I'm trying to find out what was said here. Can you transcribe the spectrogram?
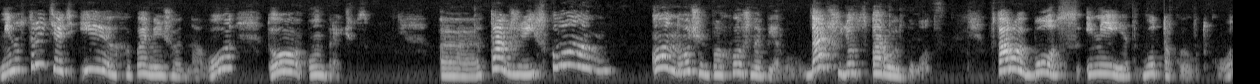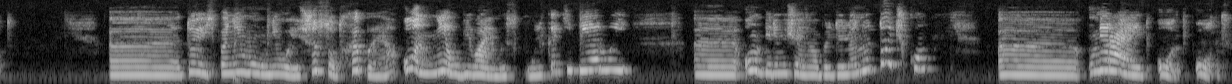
мінус 30 і хп менше 1, то он прячется. Э, также и с клоном он очень похож на первого. Дальше идет второй босс. Второй босс имеет вот такой вот код. Э, то есть по нему у него есть 600 хп. Он неубиваемый с пуль, как и первый. Э, он перемещается в определенную точку. Э, умирает он от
